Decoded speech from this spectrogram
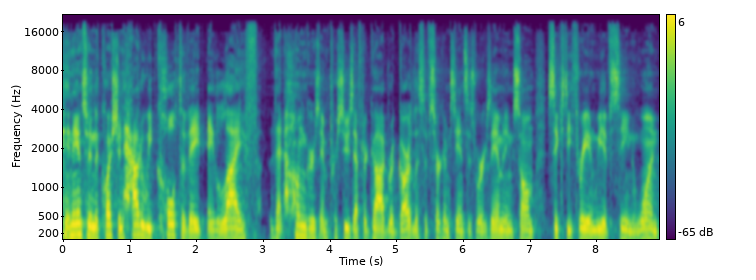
in answering the question, how do we cultivate a life that hungers and pursues after God regardless of circumstances? We're examining Psalm 63, and we have seen one,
